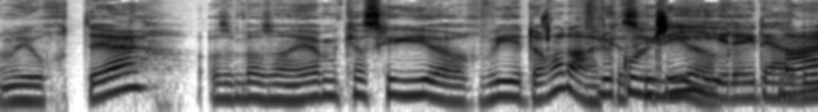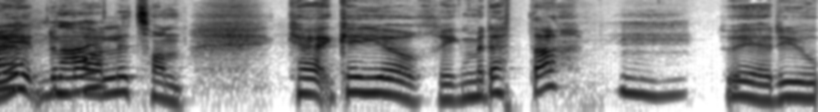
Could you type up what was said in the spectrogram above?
har vi gjort det. Og så bare sånn, ja, men hva skal jeg gjøre videre, da? Du kunne ikke gi deg det, Nei, det var litt sånn hva, hva gjør jeg med dette? Mm. Da er det jo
